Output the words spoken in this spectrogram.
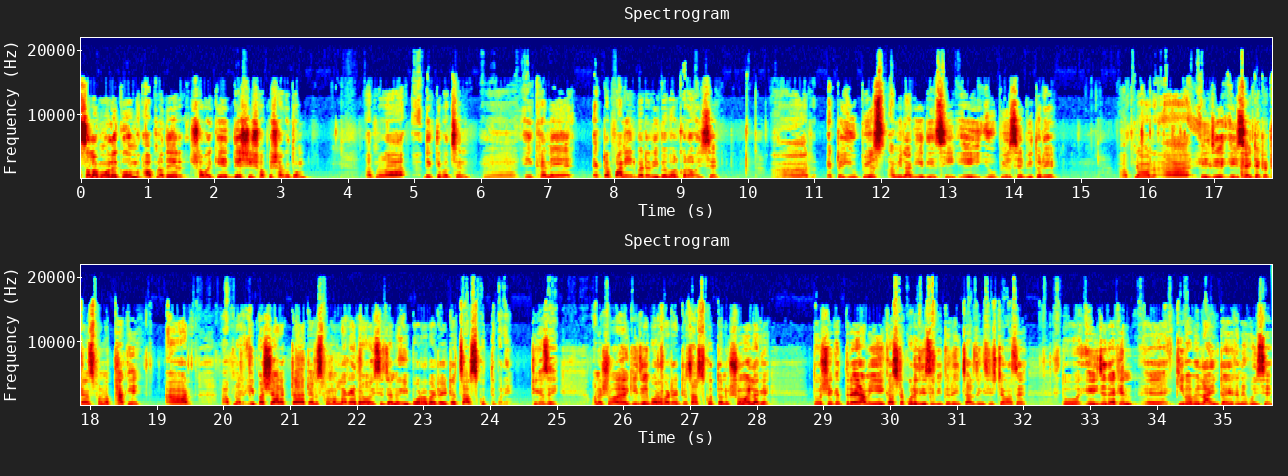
আসসালামু আলাইকুম। আপনাদের সবাইকে দেশি শপে স্বাগতম। আপনারা দেখতে পাচ্ছেন এখানে একটা পানির ব্যাটারি ব্যবহার করা হয়েছে। আর একটা ইউপিএস আমি লাগিয়ে দিয়েছি। এই ইউপিএস এর ভিতরে আপনার এই যে এই সাইডে একটা ট্রান্সফরমার থাকে, আর আপনার এই পাশে আরেকটা ট্রান্সফরমার লাগাই দেওয়া হয়েছে যেন এই বড় ব্যাটারিটা চার্জ করতে পারে। ঠিক আছে? অনেক সময় হয় কি যে বড় ব্যাটারিটা চার্জ করতে অনেক সময় লাগে তো সেক্ষেত্রে আমি এই কাজটা করে দিয়েছি, ভিতরে এই চার্জিং সিস্টেম আছে। তো এই যে দেখেন কীভাবে লাইনটা এখানে হয়েছে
